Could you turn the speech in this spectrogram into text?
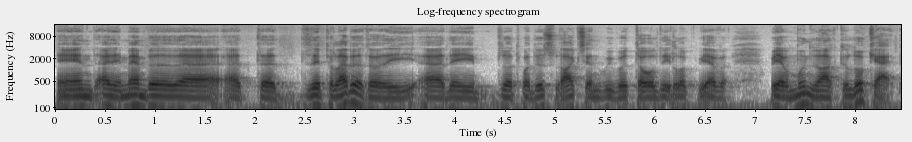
and I remember uh, at the Draper Laboratory uh, they brought one of those rocks, and we were told, hey, "Look, we have a we have a moon rock to look at,"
